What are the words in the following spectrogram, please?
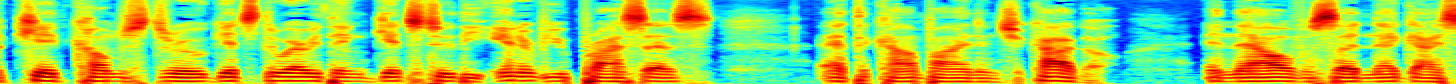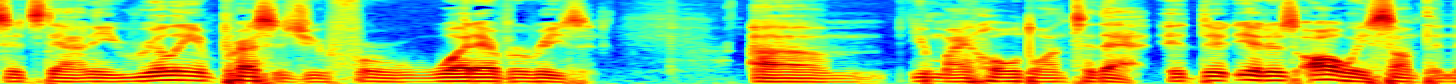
a kid comes through, gets through everything, gets to the interview process at the combine in Chicago and now all of a sudden that guy sits down and he really impresses you for whatever reason. Um, you might hold on to that. It, it, it there's always something.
